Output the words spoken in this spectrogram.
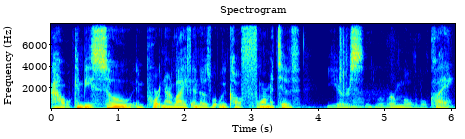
wow, can be so important in our life in those what we call formative years where we're moldable clay.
